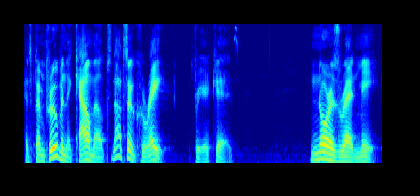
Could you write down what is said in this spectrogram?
It's been proven that cow milk's not so great for your kids, nor is red meat.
